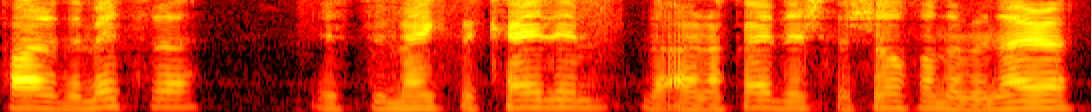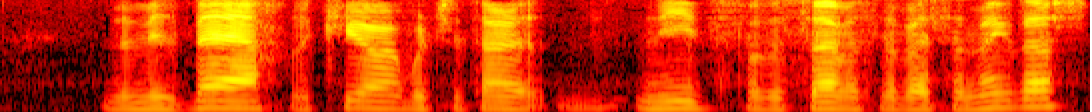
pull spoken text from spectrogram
Part of the mitzvah is to make the kelim, the Aron the Shulchan, the Menorah, the Mizbeach, the Kior, which the Torah needs for the service of the Beis HaMikdash.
